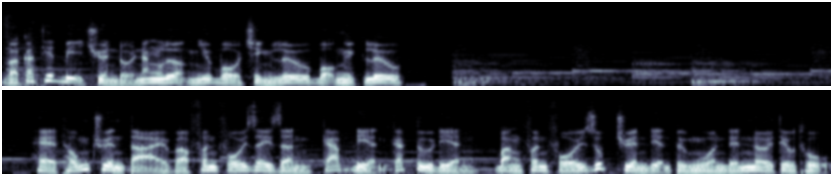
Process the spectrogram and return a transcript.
và các thiết bị chuyển đổi năng lượng như bộ chỉnh lưu, bộ nghịch lưu. Hệ thống truyền tải và phân phối dây dần cáp điện các từ điện bằng phân phối giúp truyền điện từ nguồn đến nơi tiêu thụ.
